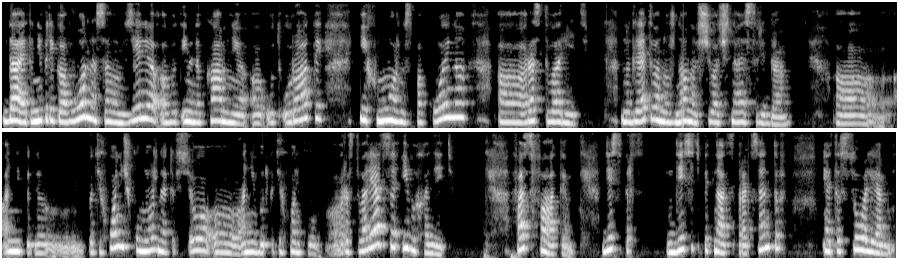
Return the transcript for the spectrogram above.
Да, это не приговор, на самом деле, а вот именно камни а, вот ураты, их можно спокойно а, растворить. Но для этого нужна у нас щелочная среда. А, они э, потихонечку можно это все, э, они будут потихоньку э, растворяться и выходить. Фосфаты. 10-15% это соли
